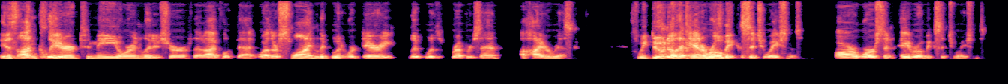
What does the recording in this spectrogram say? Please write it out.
It is unclear to me or in literature that I've looked at whether swine liquid or dairy liquids represent a higher risk. We do know that anaerobic situations are worse than aerobic situations.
